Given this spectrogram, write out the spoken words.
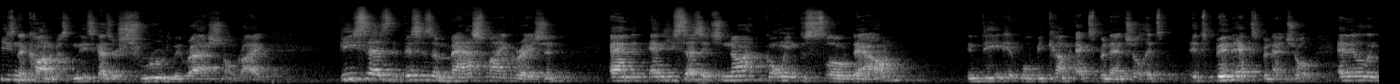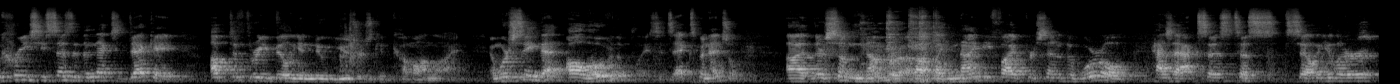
He's an economist, and these guys are shrewdly rational, right? He says that this is a mass migration, and, and he says it's not going to slow down. Indeed, it will become exponential. It's, it's been exponential, and it'll increase. He says that the next decade, up to 3 billion new users could come online. And we're seeing that all over the place. It's exponential. Uh, there's some number about like 95% of the world has access to cellular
